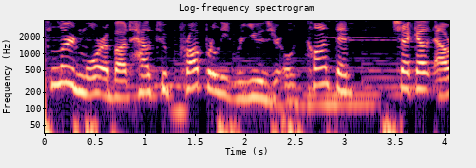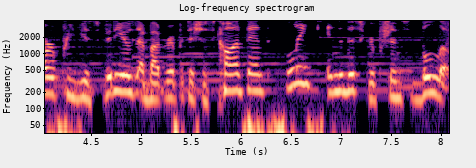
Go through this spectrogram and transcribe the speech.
To learn more about how to properly reuse your own content, check out our previous videos about repetitious content, link in the descriptions below.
